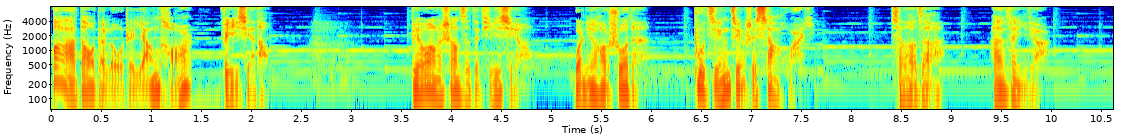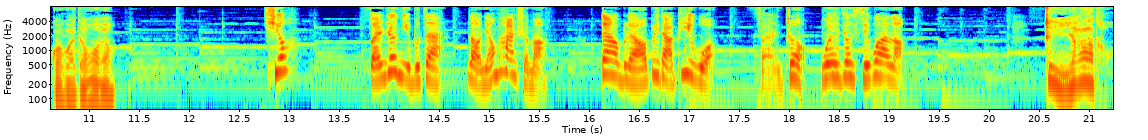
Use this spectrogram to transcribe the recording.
霸道的搂着杨桃儿。威胁道：“别忘了上次的提醒，我宁浩说的，不仅仅是吓唬而已。小桃子，安分一点，乖乖等我哟。”哟，反正你不在，老娘怕什么？大不了被打屁股，反正我已经习惯了。这丫头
